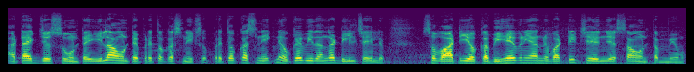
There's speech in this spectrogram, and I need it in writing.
అటాక్ చేస్తూ ఉంటాయి ఇలా ఉంటాయి ప్రతి ఒక్క స్నేక్స్ ప్రతి ఒక్క స్నేక్ని ఒకే విధంగా డీల్ చేయలేం. సో వాటి యొక్క బిహేవియర్ని బట్టి చేంజ్ చేస్తూ ఉంటాం మేము.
